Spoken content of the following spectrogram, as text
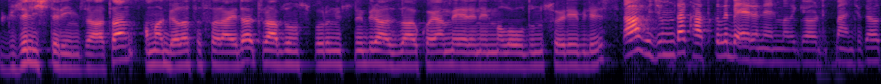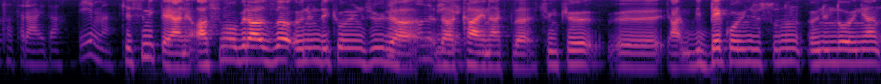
güzel işleri imza atan ama Galatasaray'da Trabzonspor'un üstüne biraz daha koyan bir Eren Elmalı olduğunu söyleyebiliriz. Daha hücumda katkılı bir Eren Elmalı gördük bence Galatasaray'da. Değil mi? Kesinlikle yani aslında o biraz da önündeki Hı, oyuncuyla da diyecektim. kaynaklı. Çünkü e, yani bir bek oyuncusunun önünde oynayan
